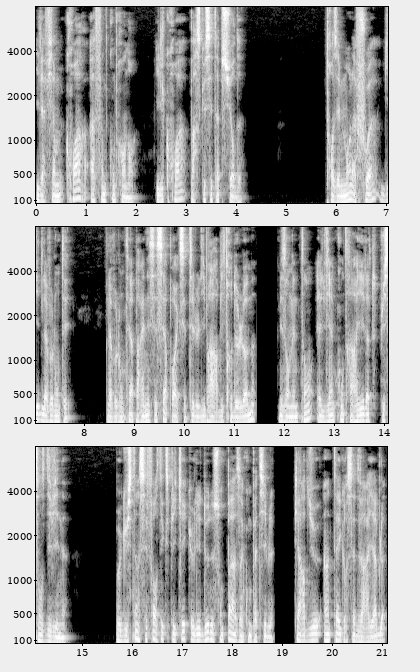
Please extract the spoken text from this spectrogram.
Il affirme croire afin de comprendre. Il croit parce que c'est absurde. Troisièmement, la foi guide la volonté. La volonté apparaît nécessaire pour accepter le libre arbitre de l'homme, mais en même temps, elle vient contrarier la toute-puissance divine. Augustin s'efforce d'expliquer que les deux ne sont pas incompatibles, car Dieu intègre cette variable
